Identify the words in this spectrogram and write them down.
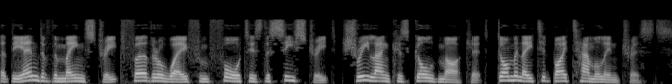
At the end of the main street further away from Fort is the Sea Street, Sri Lanka's gold market, dominated by Tamil interests.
